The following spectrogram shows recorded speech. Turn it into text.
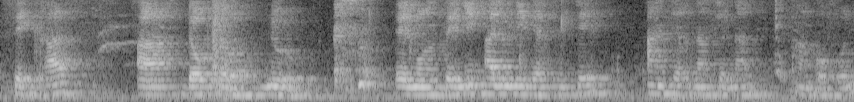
c'est grâce à Dr. Nourou. Elle m'a enseigné à l'Université internationale francophone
